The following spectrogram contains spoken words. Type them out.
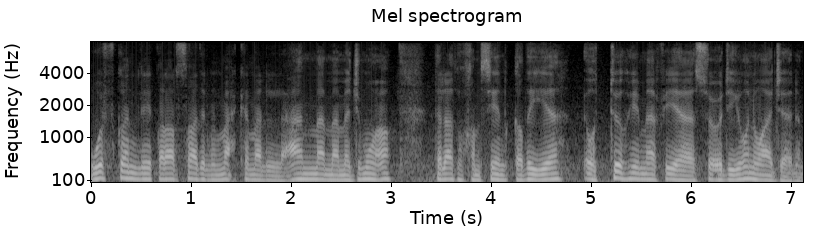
وفقا لقرار صادر من المحكمة العامة ما مجموعه 53 قضية اتهم فيها سعوديون وأجانب.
